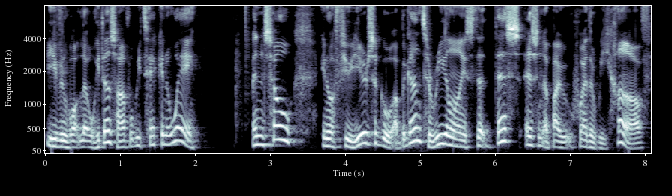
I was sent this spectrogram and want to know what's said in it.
even what little he does have, will be taken away. Until you know a few years ago, I began to realize that this isn't about whether we have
